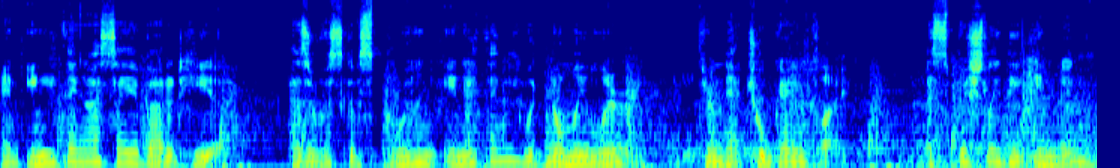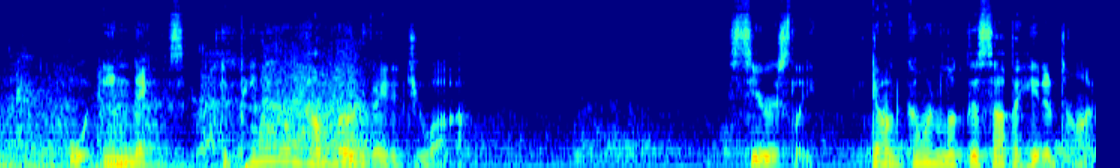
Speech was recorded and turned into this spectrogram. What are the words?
And anything I say about it here has a risk of spoiling anything you would normally learn through natural gameplay, especially the ending or endings, depending on how motivated you are. Seriously, don't go and look this up ahead of time.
